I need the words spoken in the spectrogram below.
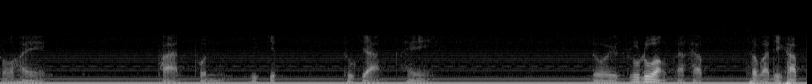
ขอให้ผ่านพ้นวิกฤตทุกอย่างให้ โดยรุ่ร่วงนะครับ สวัสดีครับ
